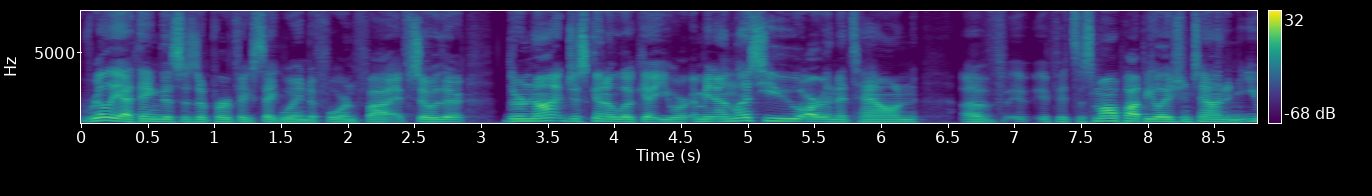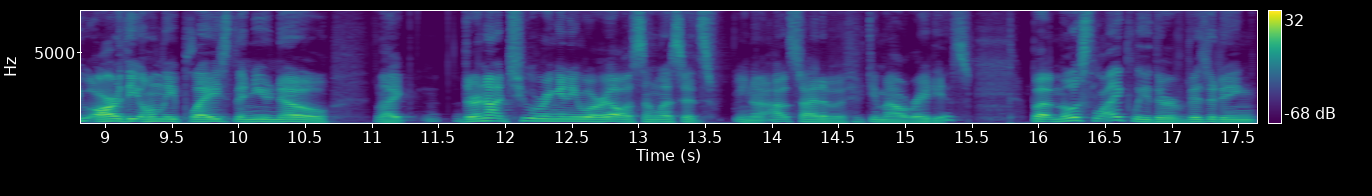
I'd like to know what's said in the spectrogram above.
really, I think this is a perfect segue into four and five. So they're they're not just going to look at your. I mean, unless you are in a town of if it's a small population town and you are the only place, then you know like they're not touring anywhere else unless it's you know outside of a 50 mile radius. But most likely they're visiting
